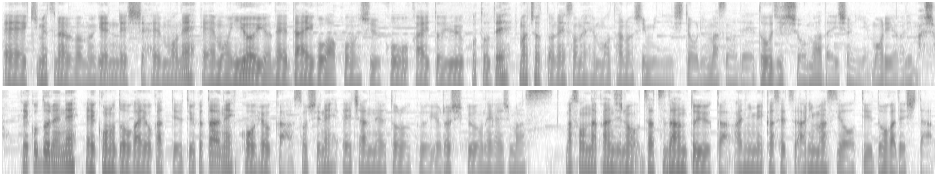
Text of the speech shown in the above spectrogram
えー、鬼滅の刃無限列車編もね、えー、もういよいよね、第5話今週公開ということで、まあちょっとね、その辺も楽しみにしておりますので、同時視聴また一緒に盛り上がりましょう。ということでね、えー、この動画良かったよという方はね、高評価、そしてね、え、チャンネル登録よろしくお願いします。まあそんな感じの雑談というか、アニメ仮説ありますよっていう動画でした。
